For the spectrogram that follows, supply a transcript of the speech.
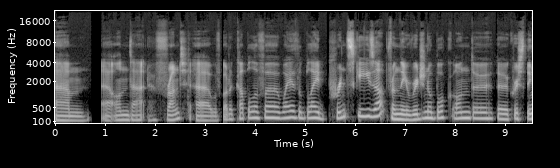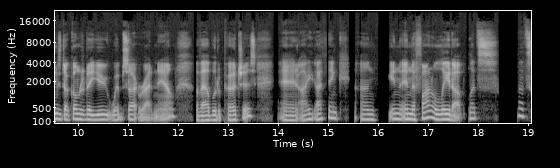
Um, uh, on that front. Uh, we've got a couple of uh, Way of the Blade print skis up from the original book on the, the christhings.com.au website right now, available to purchase. And I, I think um, in in the final lead up, let's let's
